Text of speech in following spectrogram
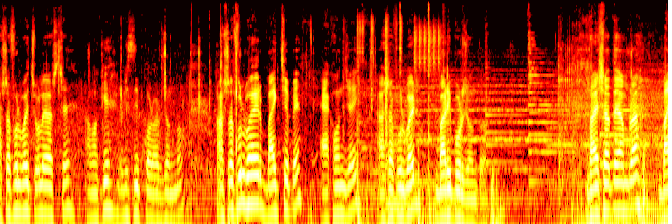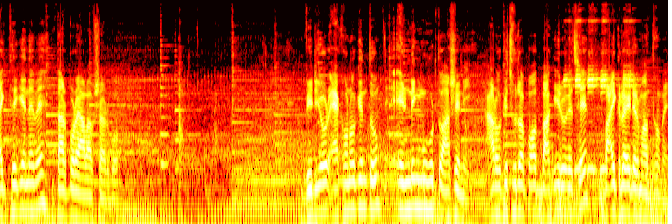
আশরাফুল ভাই চলে আসছে আমাকে রিসিভ করার জন্য। আশরাফুল ভাইয়ের বাইক চেপে এখন যাই আশরাফুল ভাইয়ের বাড়ি পর্যন্ত। ভাইয়ের সাথে আমরা বাইক থেকে নেমে তারপরে আলাপ সারব। ভিডিওর এখনও কিন্তু এন্ডিং মুহূর্ত আসেনি। আরও কিছুটা পথ বাকি রয়েছে বাইক রাইডের মাধ্যমে।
